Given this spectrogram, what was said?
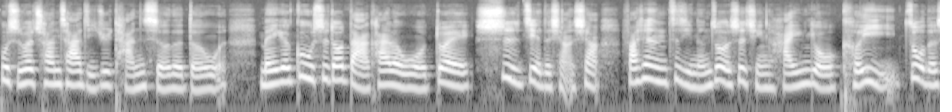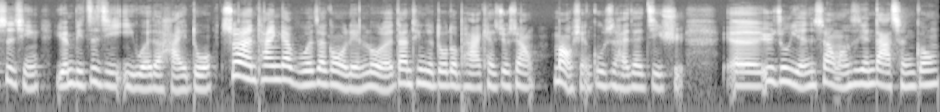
不时会穿插几句弹舌的德文，每一个故事都打开了我对世界的想象，发现自己能做的事情还有可以做的事情，远比自己以为的还多。虽虽然他应该不会再跟我联络了，但听着多多 podcast 就像冒险故事还在继续。呃，预祝炎上王世坚大成功。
